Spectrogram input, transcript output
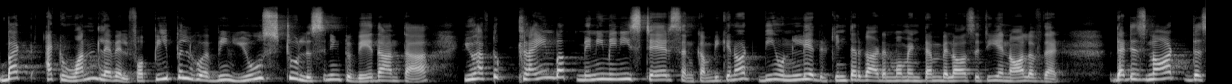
But at one level, for people who have been used to listening to Vedanta, you have to climb up many, many stairs and come. We cannot be only at the kindergarten momentum, velocity, and all of that. That is not the,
